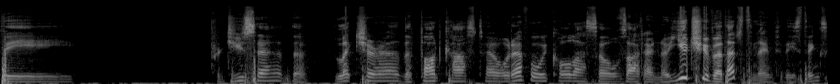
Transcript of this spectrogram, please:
The producer, the lecturer, the podcaster, whatever we call ourselves, I don't know, YouTuber, that's the name for these things,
